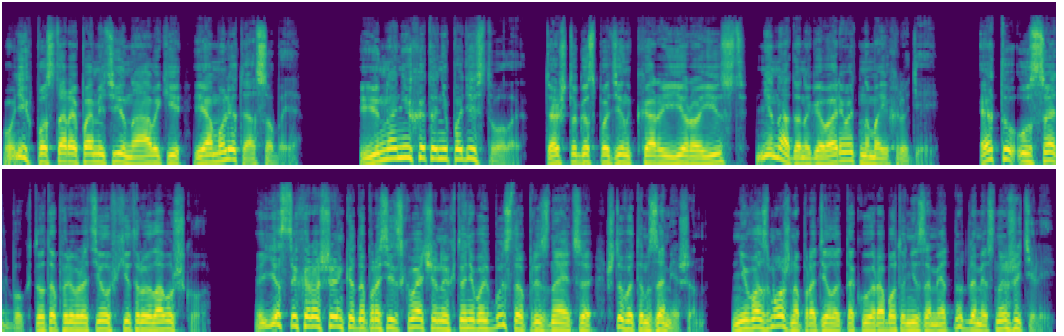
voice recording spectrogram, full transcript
У них по старой памяти навыки и амулеты особые. И на них это не подействовало. Так что, господин карьероист, не надо наговаривать на моих людей. Эту усадьбу кто-то превратил в хитрую ловушку. Если хорошенько допросить схваченных, кто-нибудь быстро признается, что в этом замешан. Невозможно проделать такую работу незаметно для местных жителей.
